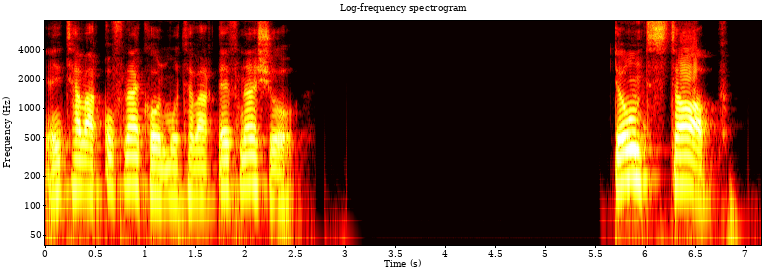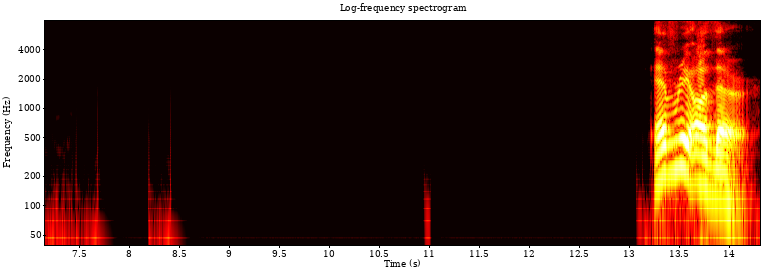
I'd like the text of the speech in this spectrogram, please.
یعنی توقف نکن متوقف نشو Don't stop Every other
